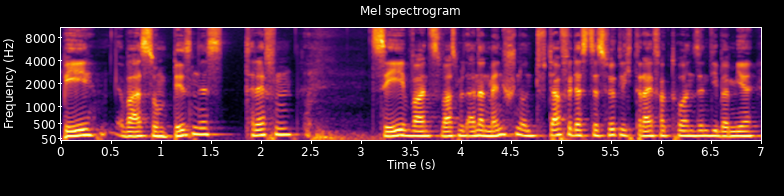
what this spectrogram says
B, war es so ein Business-Treffen, C, war es mit anderen Menschen und dafür, dass das wirklich drei Faktoren sind, die bei mir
